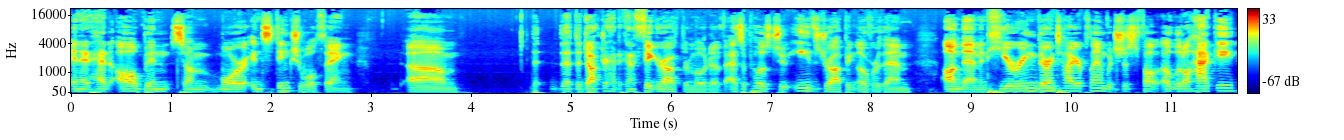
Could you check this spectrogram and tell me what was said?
and it had all been some more instinctual thing, um, that, that the doctor had to kind of figure out their motive, as opposed to eavesdropping over them on them and hearing their entire plan, which just felt a little hacky.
